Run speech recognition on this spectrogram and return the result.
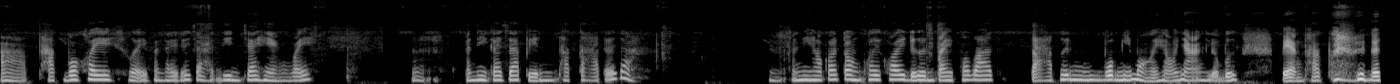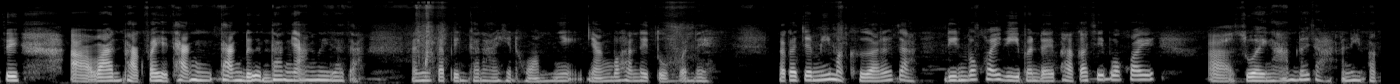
อ่าผักบ่ค่อยสวยปานใดด้อจ้ะดินจะแห้งไว้อ่าอันนี้ก็จะเป็นผักกาดด้อจ้ะอันนี้เขาก็ต้องค่อยๆเดินไป เพราะว่าตาเพิ่อนบ่มีหมองให้เฮาย่างเดี๋ยวเบิ่งแปลงผักเพิ่นเพิ่นก็สิอ่าวานผักไปทางทางเดินทางย่างนี่แหละจ้ะ อันนี้ก็เป็นคะน้าเห็ดหอมนี่ยังบ่ทันได้โตปานใดแล้วก็จะมีมะเขือแล้วจ้ะดินบ่ค่อยดีปานใดผักก็สิบ่ค่อยอ่าสวยงามด้อจ้ะอันนี้ผัก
